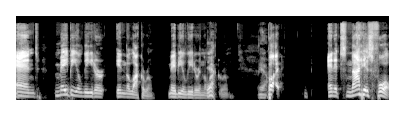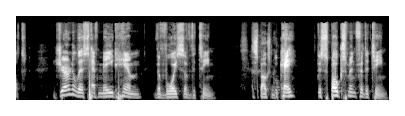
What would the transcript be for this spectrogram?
mm-hmm. and maybe a leader in the locker room. Maybe a leader in the yeah. locker room. Yeah. But and it's not his fault. Journalists have made him the voice of the team. The spokesman. Okay. The spokesman for the team.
